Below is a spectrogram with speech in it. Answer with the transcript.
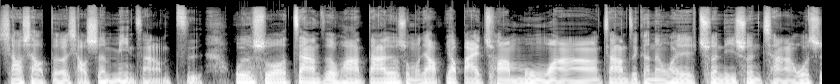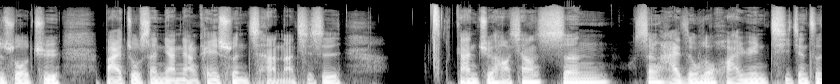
小小的小生命这样子，或者说这样子的话，大家就什么要要拜床母啊，这样子可能会顺利顺产啊，或是说去拜注生娘娘可以顺产啊，其实感觉好像生。生孩子或者说怀孕期间这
